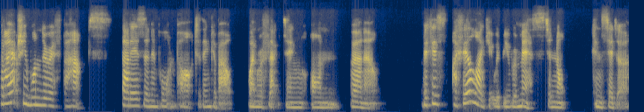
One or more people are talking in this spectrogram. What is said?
But I actually wonder if perhaps that is an important part to think about when reflecting on burnout. Because I feel like it would be remiss to not consider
